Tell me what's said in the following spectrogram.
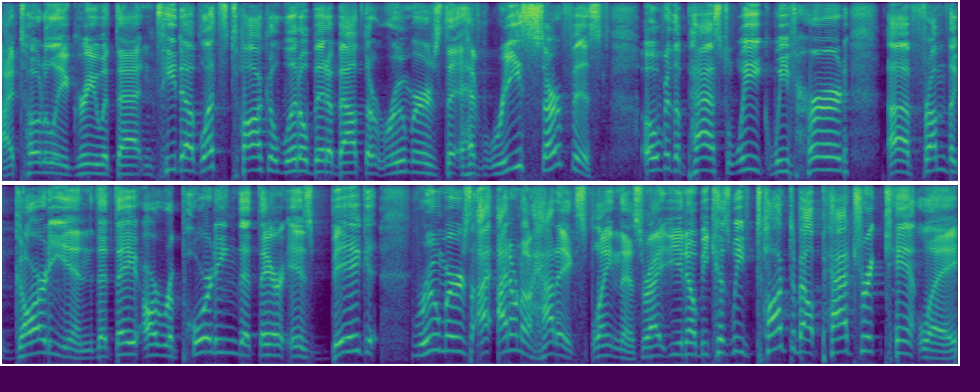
I totally agree with that. And T Dub, let's talk a little bit about the rumors that have resurfaced over the past week. We've heard uh, from the Guardian that they are reporting that there is big rumors. I, I don't know how to explain this, right? You know, because we've talked about Patrick Cantlay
